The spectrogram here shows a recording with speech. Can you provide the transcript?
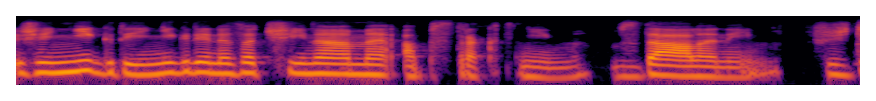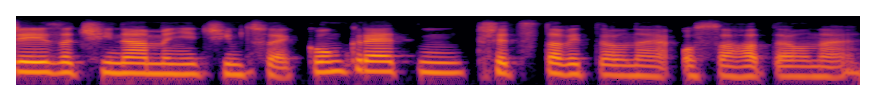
že nikdy, nikdy nezačínáme abstraktním, vzdáleným. Vždy začínáme něčím, co je konkrétní, představitelné, osahatelné,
